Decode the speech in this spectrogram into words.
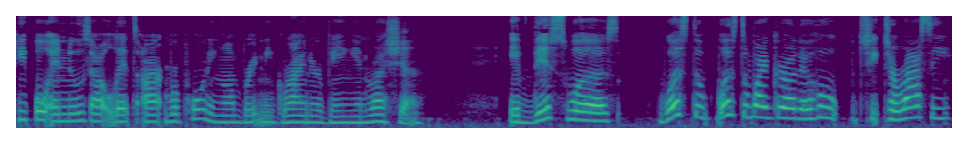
people and news outlets aren't reporting on Brittney Griner being in Russia. If this was what's the what's the white girl that who Taurasi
